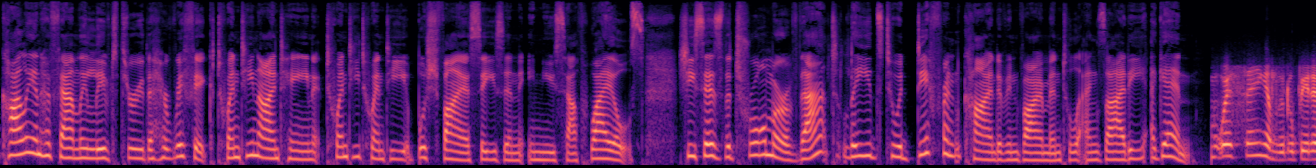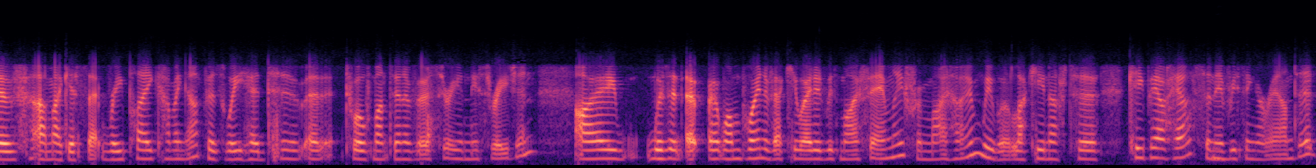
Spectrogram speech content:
Kylie and her family lived through the horrific 2019 2020 bushfire season in New South Wales. She says the trauma of that leads to a different kind of environmental anxiety again. We're seeing a little bit of, um, I guess, that replay coming up as we head to a 12 month anniversary in this region. I was at, at one point evacuated with my family from my home. We were lucky enough to keep our house and mm. everything around it.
